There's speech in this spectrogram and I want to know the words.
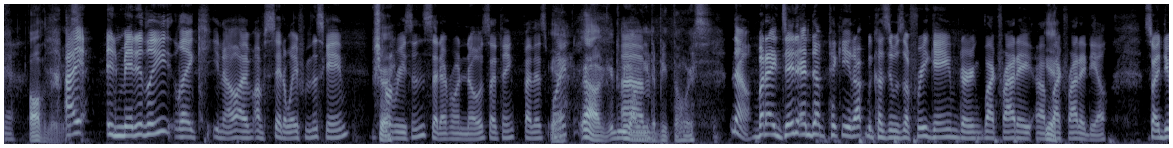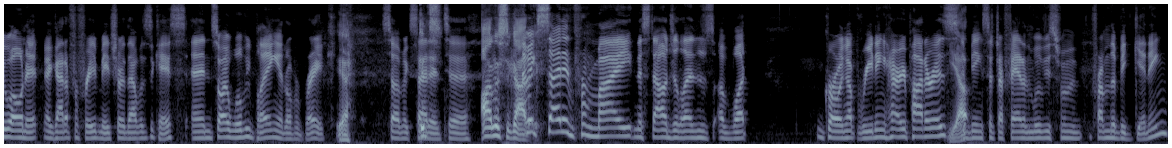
Yeah. all the movies. I admittedly like you know I've, I've stayed away from this game sure. for reasons that everyone knows. I think by this Yeah. point. Oh, we don't Um, need to beat the horse. No, but I did end up picking it up because it was a free game during Black Friday uh, Yeah. Black Friday deal. So I do own it. I got it for free. Made sure that was the case, and so I will be playing it over break. Yeah. So I'm excited It's- to. Honestly, to God, I'm excited from my nostalgia lens of what growing up reading Harry Potter is Yep. and being such a fan of the movies from from the beginning.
